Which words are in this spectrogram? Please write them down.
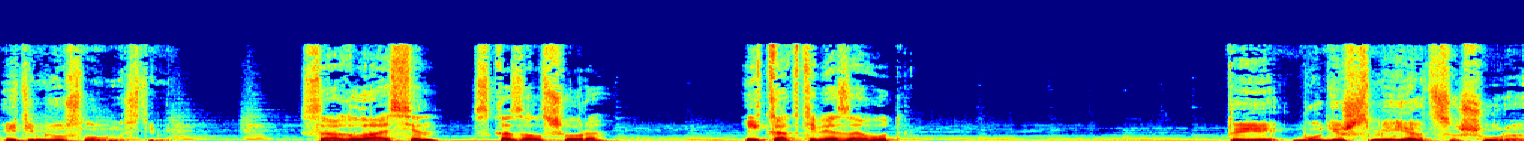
этими условностями? «Согласен», — сказал Шура. «И как тебя зовут?» «Ты будешь смеяться, Шура,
